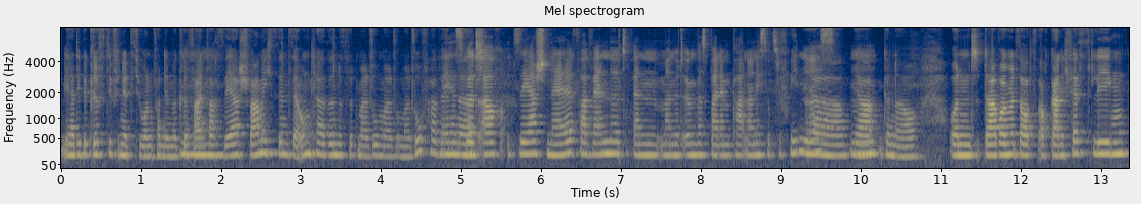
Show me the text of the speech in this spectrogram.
ja, die Begriffsdefinitionen von dem Begriff mhm. einfach sehr schwammig sind, sehr unklar sind. Es wird mal so, mal so, mal so verwendet. Es wird auch sehr schnell verwendet, wenn man mit irgendwas bei dem Partner nicht so zufrieden ja, ist. Ja, mhm. genau. Und da wollen wir uns auch gar nicht festlegen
